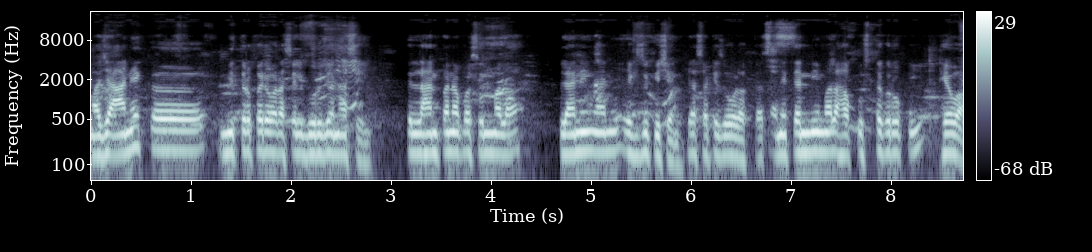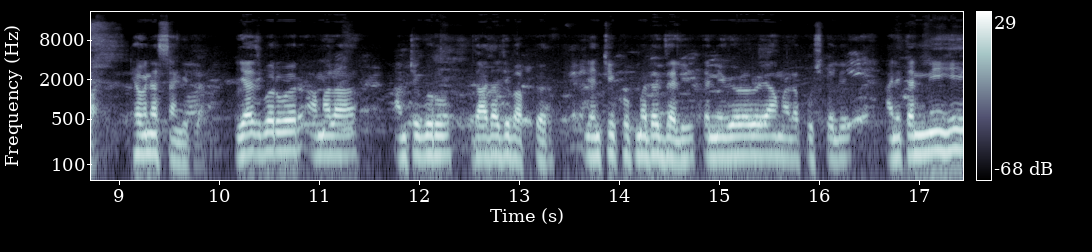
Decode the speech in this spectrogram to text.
माझे अनेक मित्रपरिवार असेल गुरुजन असेल ते लहानपणापासून मला प्लॅनिंग आणि एक्झिक्युशन यासाठीच ओळखतात आणि त्यांनी मला हा पुस्तक रूपी ठेवा ठेवण्यास सांगितलं. याचबरोबर आम्हाला आमचे गुरु दादाजी भापकर यांची खूप मदत झाली. त्यांनी वेळोवेळी आम्हाला पुश केले आणि त्यांनी ही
